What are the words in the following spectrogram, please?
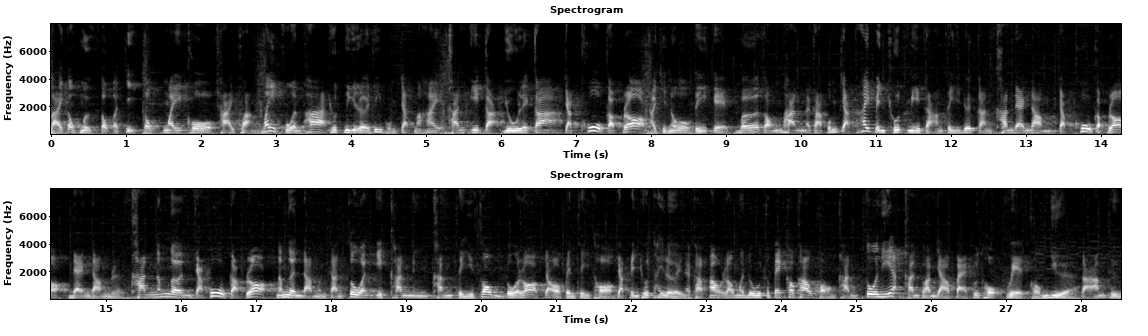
หลายตกหมึกตกอจิ ตกไมโครชายฝั่ง ไม่ควรพลาดชุดนี้เลยที่ผมจัดมาให้ คันอีกะยูเลกาจัดคู่กับรอบอาชิโนตีเกตเบอร์ 2000 นะครับ ผมจัดให้เป็นชุดมี 3 สีด้วยกัน คันแดงดำจับคู่กับลอกแดงดำเลย คันน้ำเงินจับคู่กับลอกน้ำเงินดำเหมือนกันส่วนอีกคันหนึ่งคันสีส้ม ตัวลอกจะออกเป็นสีทองจัดเป็นชุดให้เลยนะครับเอาเรามาดูสเปคคร่าวๆของคัน ตัวนี้คันความยาว8ฟุต6เวทของเหยื่อ3ถึง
